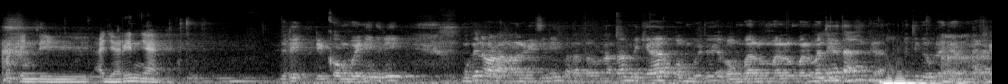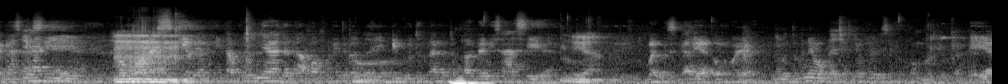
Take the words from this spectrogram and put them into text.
Saking diajarinnya. jadi di combo ini jadi mungkin orang-orang di sini penonton-penonton mikirnya combo itu ya lomba-lomba lomba-lomba ternyata enggak kita juga belajar berorganisasi Hmm. memulai skill yang kita punya dan apa pun itu kan dibutuhkan untuk organisasi ya. Iya. Jadi bagus sekali ya combo ya. Teman-teman yang mau belajar juga bisa ke combo juga. iya.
